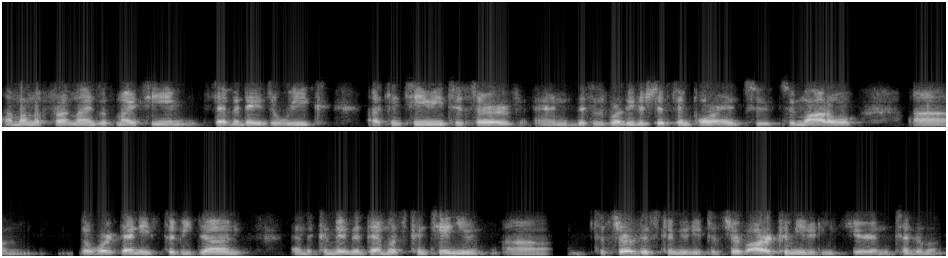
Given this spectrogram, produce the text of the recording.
I'm on the front lines with my team, seven days a week, uh, continuing to serve. And this is where leadership's important to to model um, the work that needs to be done and the commitment that must continue uh, to serve this community, to serve our community here in the Tenderloin.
